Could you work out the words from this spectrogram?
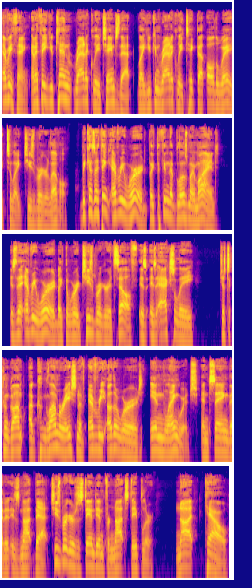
everything. And I think you can radically change that. Like you can radically take that all the way to like cheeseburger level. Because I think every word, like the thing that blows my mind is that every word, like the word cheeseburger itself, is is actually just a, conglom- a conglomeration of every other word in language and saying that it is not that. Cheeseburger is a stand in for not stapler, not cow,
